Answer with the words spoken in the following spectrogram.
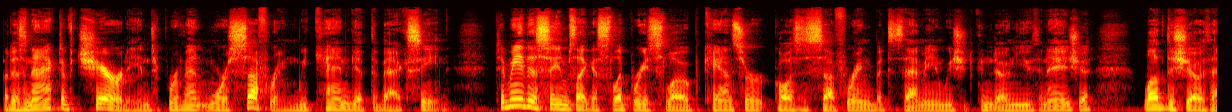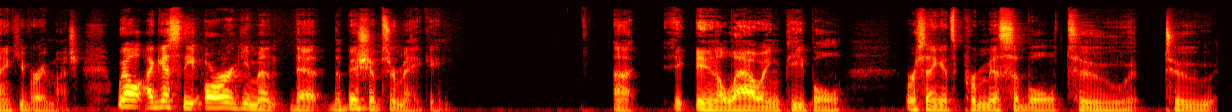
but as an act of charity and to prevent more suffering, we can get the vaccine. To me, this seems like a slippery slope. Cancer causes suffering, but does that mean we should condone euthanasia? Love the show. Thank you very much. Well, I guess the argument that the bishops are making uh, in allowing people or saying it's permissible to, to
